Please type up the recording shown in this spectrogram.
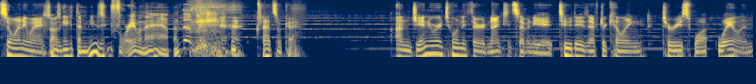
So anyway, So I was gonna get the music for you when that happened. That's okay. On January 23rd, 1978, two days after killing Therese Whalen,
